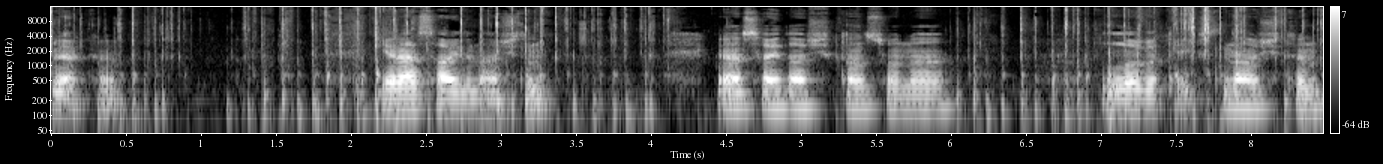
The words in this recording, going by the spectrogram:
bir dakika. Genel saydığını açtım. Genel saydı açtıktan sonra logo text'ini açtın.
